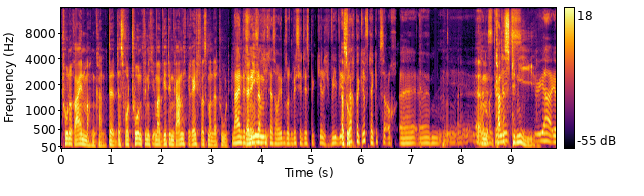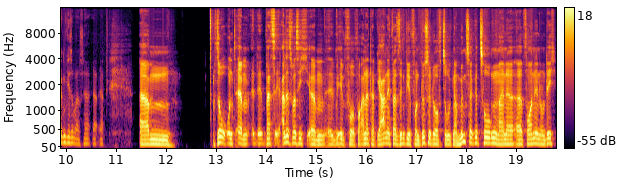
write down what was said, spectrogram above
Turnereien machen kann. Da- Das Wort Turn, finde ich immer, wird dem gar nicht gerecht, was man da tut. Nein, deswegen Daneben, sagte ich das auch eben so ein bisschen despektierlich. Wie, wie so. Fachbegriff, da gibt es ja auch äh, ähm, Ähm, Calisthenie. Ja, irgendwie sowas. Ja, ja, ja. Ähm, so, und ähm, was, alles, was ich ähm, äh, vor, vor anderthalb Jahren etwa sind wir von Düsseldorf zurück nach Münster gezogen, meine äh, Freundin und ich.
